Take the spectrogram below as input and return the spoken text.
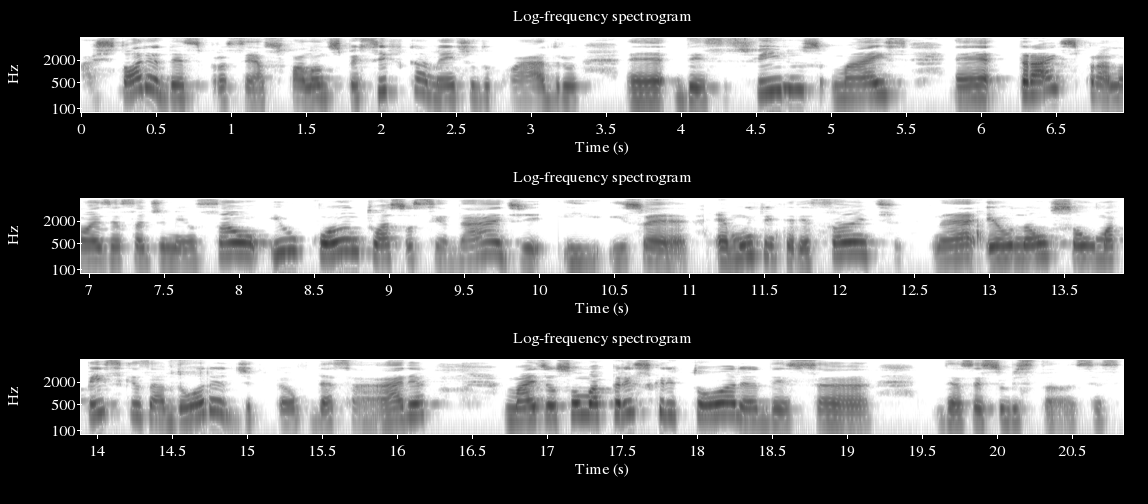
A história desse processo, falando especificamente do quadro é, desses filhos, mas é, traz para nós essa dimensão e o quanto a sociedade, e isso é, é muito interessante, né? eu não sou uma pesquisadora de campo dessa área, mas eu sou uma prescritora dessa, dessas substâncias.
